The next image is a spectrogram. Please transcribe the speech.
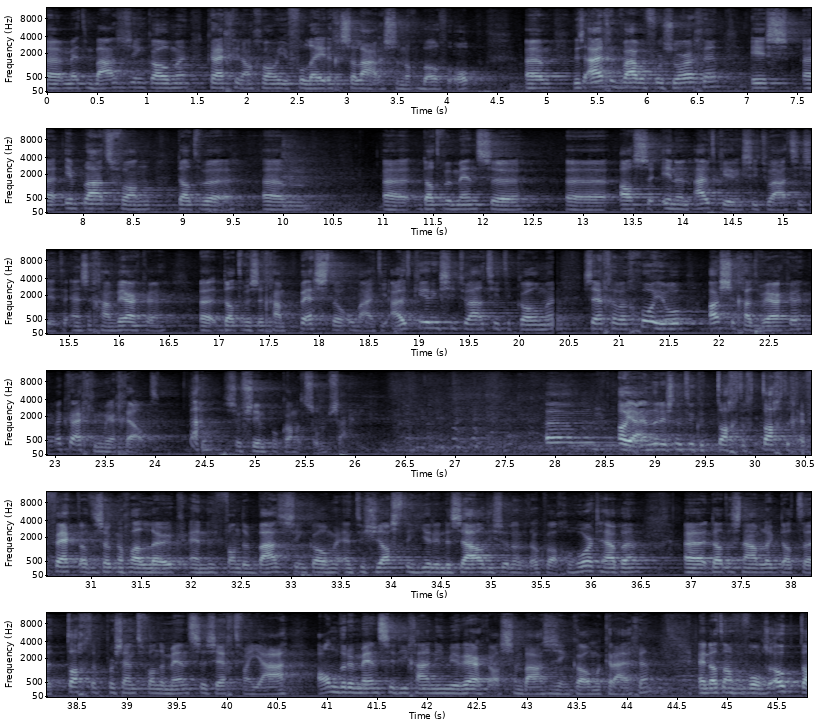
Uh, met een basisinkomen krijg je dan gewoon je volledige salaris er nog bovenop. Um, dus eigenlijk waar we voor zorgen is uh, in plaats van dat we, um, uh, dat we mensen uh, als ze in een uitkeringssituatie zitten en ze gaan werken, dat we ze gaan pesten om uit die uitkeringssituatie te komen, zeggen we, goh joh, als je gaat werken, dan krijg je meer geld. Nou, zo simpel kan het soms zijn. Um, oh ja, en er is natuurlijk het 80-80 effect, dat is ook nog wel leuk. En van de basisinkomen enthousiasten hier in de zaal, die zullen het ook wel gehoord hebben. Uh, dat is namelijk dat uh, eh, 80% van de mensen zegt van ja, andere mensen die gaan niet meer werken als ze een basisinkomen krijgen. En dat dan vervolgens ook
